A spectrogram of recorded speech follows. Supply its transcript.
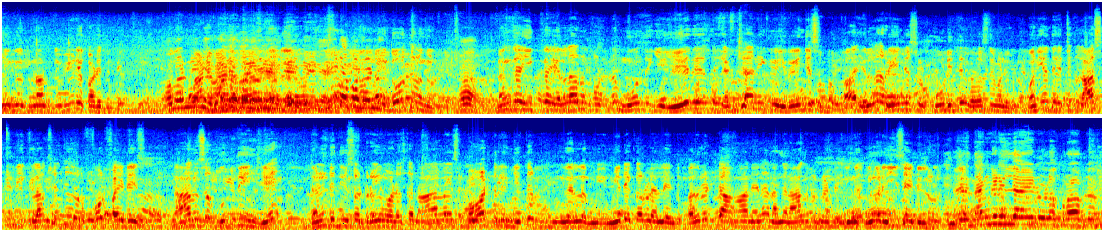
ನಿಂಗೆ ನಾನು ವಿಡಿಯೋ ಕಾಡಿದ್ದೀನಿ ದೋತನೊಂದು ನಂಗೆ ಇಕ್ಕ ಎಲ್ಲರೂ ಕೊಟ್ಟರೆ ಮುಂದೆ ಏನೇನು ಯಕ್ಷಾನಿಗೆ ರೇಂಜಸ್ ಬಪ್ಪ ಎಲ್ಲ ರೇಂಜಸ್ ಕೂಡಿದ್ದೆ ವ್ಯವಸ್ಥೆ ಮಾಡಿದ್ರು ಮನೆಯಿಂದ ಹೆಚ್ಚು ಲಾಸ್ಟ್ ವೀಕ್ ಲಾಸ್ಟ್ ಅಂದ್ರೆ ಫೋರ್ ಫೈವ್ ಡೇಸ್ ನಾನು ಸಹ ಬುದ್ಧಿ ಇಂಜೆ ದಂಡ ದಿವಸ ಡ್ರೈವ್ ಮಾಡೋಕೆ ನಾನು ಸ್ಪಾಟಲ್ಲಿ ಹಿಂಗಿತ್ತು ಹಿಂಗೆಲ್ಲ ಮೀರೆ ಎಲ್ಲ ಇತ್ತು ಪದಿನೆಟ್ಟು ಆನೆ ನಂಗೆ ನಾಲ್ಕು ಗಂಟೆ ಹಿಂಗೆ ನಿಂಗಡೆ ಈ ಸೈಡ್ ಇಲ್ಲ ನಂಗಡಿಲ್ಲ ಪ್ರಾಬ್ಲಮ್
